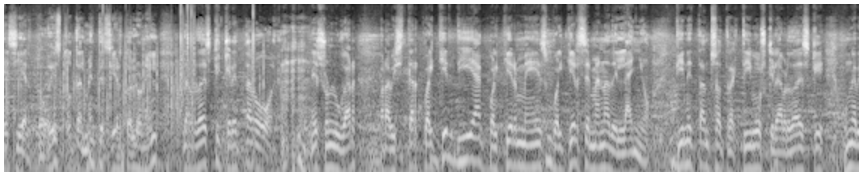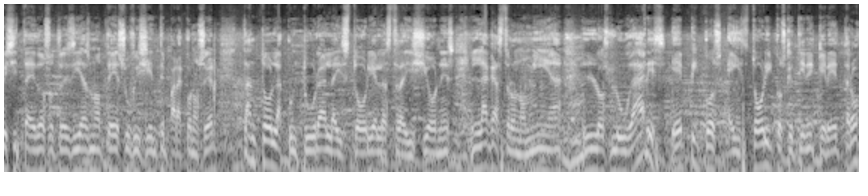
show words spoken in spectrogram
Es cierto, es totalmente cierto, Leonel. La verdad es que Querétaro es un lugar para visitar cualquier día, cualquier mes, cualquier semana del año. Tiene tantos atractivos que la verdad es que una visita de dos o tres días no te es suficiente para conocer tanto la cultura, la historia, las tradiciones, la gastronomía, los lugares épicos e históricos que tiene Querétaro,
